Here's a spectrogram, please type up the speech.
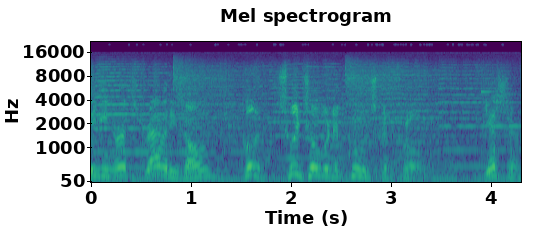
Leaving Earth's gravity zone. Good. Switch over to cruise control. Yes, sir.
